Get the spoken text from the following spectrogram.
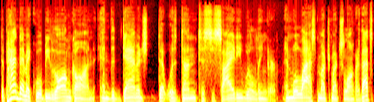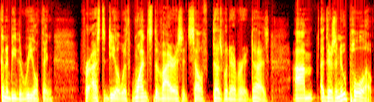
the pandemic will be long gone and the damage that was done to society will linger and will last much, much longer. That's going to be the real thing for us to deal with once the virus itself does whatever it does. Um, there's a new poll out.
